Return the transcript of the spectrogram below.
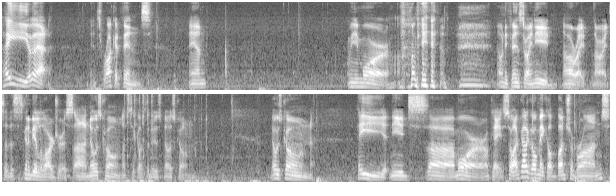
Hey, look at that. It's rocket fins. And we need more. Oh, man. How many fins do I need? All right, all right. So this is going to be a little arduous. Uh, nose cone. Let's take a look at the news. Nose cone. Nose cone. Hey, it needs uh, more. Okay, so I've got to go make a bunch of bronze.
